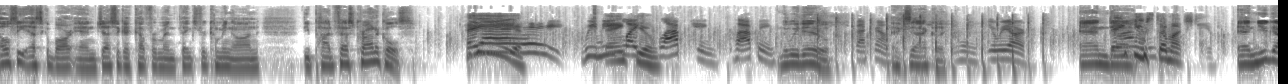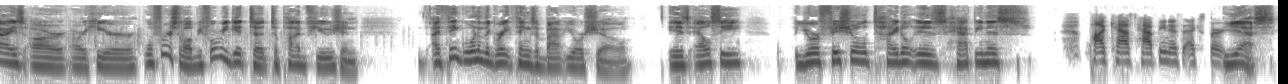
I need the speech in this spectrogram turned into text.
Elsie Escobar and Jessica Kupferman. Thanks for coming on the Podfest Chronicles. Hey, Yay! We need Thank like you. clapping, clapping We do background. exactly. Here we are. And thank uh, you so much, Dave. and you guys are are here. Well, first of all, before we get to to Pod Fusion, I think one of the great things about your show is Elsie. Your official title is happiness Podcast happiness expert. Yes,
